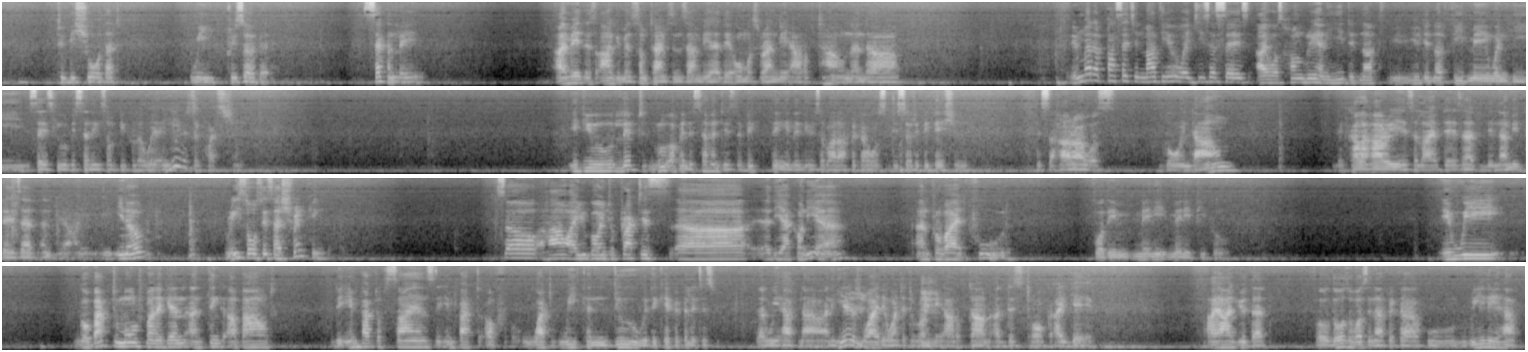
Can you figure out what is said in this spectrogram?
to be sure that we preserve it. Secondly, I made this argument sometimes in Zambia, they almost ran me out of town. And uh, you remember that passage in Matthew where Jesus says, I was hungry and ye did not, you, you did not feed me when he says he will be sending some people away? Here's the question. If you lived, grew up in the 70s, the big thing in the news about Africa was desertification. The Sahara was going down. The Kalahari is a live desert, the Namib Desert, and you know, resources are shrinking. So, how are you going to practice uh, diaconia and provide food for the many, many people? If we go back to Moltmann again and think about the impact of science, the impact of what we can do with the capabilities that we have now. And here's why they wanted to run me out of town at this talk I gave. I argued that for those of us in Africa who really have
